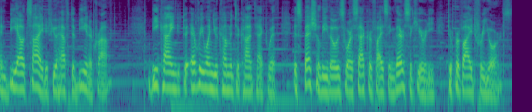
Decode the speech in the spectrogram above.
and be outside if you have to be in a crowd. Be kind to everyone you come into contact with, especially those who are sacrificing their security to provide for yours.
